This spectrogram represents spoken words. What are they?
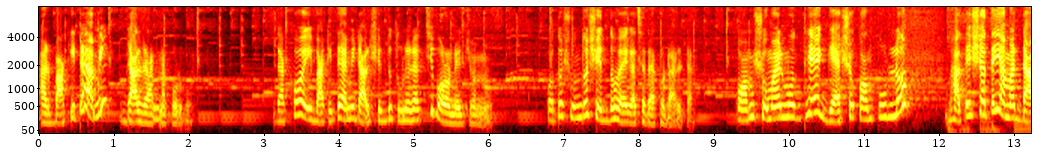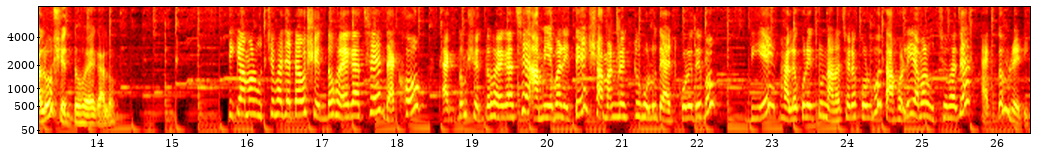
আর বাকিটা আমি ডাল রান্না করব। দেখো, এই বাটিতে আমি ডাল সেদ্ধ তুলে রাখছি বরণের জন্য। কত সুন্দর সেদ্ধ হয়ে গেছে, দেখো ডালটা। কম সময়ের মধ্যে গ্যাসও কম পুড়লো। ভাতের সাথেই আমার ডালও সেদ্ধ হয়ে গেল। দিকে আমার উচ্ছে ভাজাটাও সেদ্ধ হয়ে গেছে। দেখো, একদম সেদ্ধ হয়ে গেছে। আমি এবার এতে সামান্য একটু হলুদ অ্যাড করে দেব। দিয়ে ভালো করে একটু নাড়াচাড়া করব, তাহলেই আমার উচ্ছে ভাজা একদম রেডি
